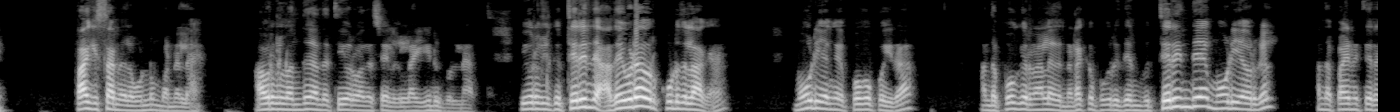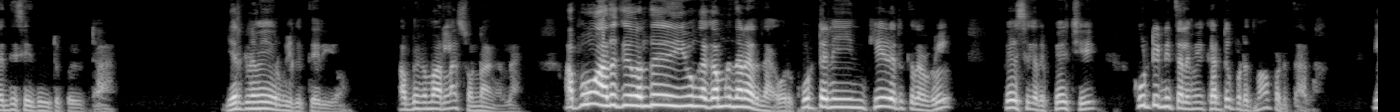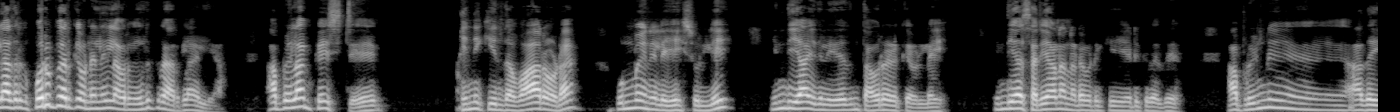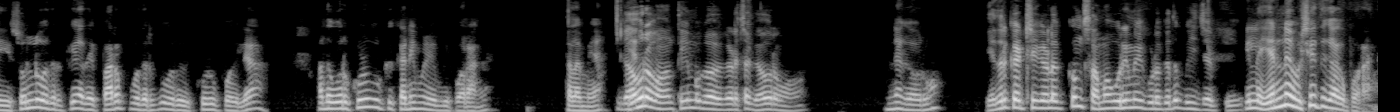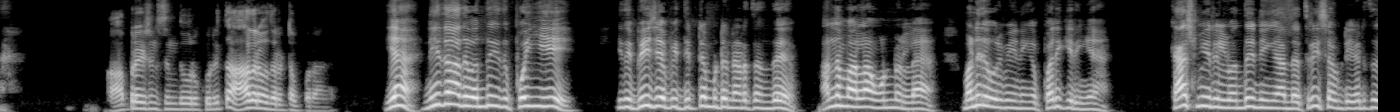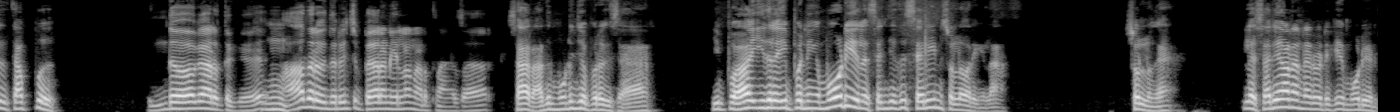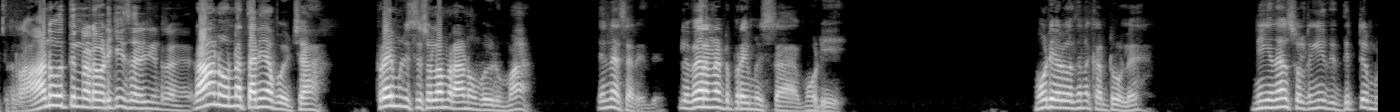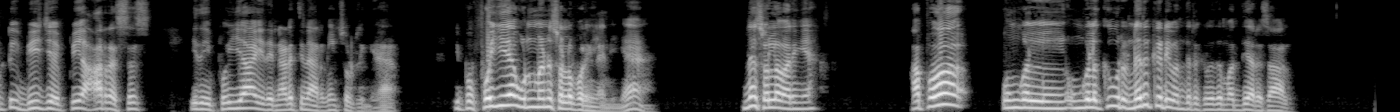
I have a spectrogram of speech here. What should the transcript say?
பாகிஸ்தான் இதில் ஒன்றும் பண்ணலை. அவர்கள் வந்து அந்த தீவிரவாத செயல்கள்லாம் ஈடுபடல. இவர்களுக்கு தெரிந்த அதை விட ஒரு கூடுதலாக மோடி அங்கே போக போகிறார். அந்த போகிறனால அது நடக்க போகிறது என்பது தெரிந்தே மோடி அவர்கள் அந்த பயணத்தை ரத்து செய்து விட்டு போய்விட்டார். ஏற்கனவே இவங்களுக்கு தெரியும். அப்படின்ற மாதிரிலாம் சொன்னாங்கல்ல. அப்போவும் அதுக்கு வந்து இவங்க கம்முன்னு தானே இருந்தாங்க. ஒரு கூட்டணியின் கீழே இருக்கிறவர்கள் பேசுகிற பேச்சு கூட்டணி தலைமை கட்டுப்படுத்துமா படுத்தாதா? இல்லை அதற்கு பொறுப்பேற்க நிலையில் அவர்கள் இருக்கிறார்களா இல்லையா? அப்படிலாம் பேசிட்டு இன்னைக்கு இந்த வாரோட உண்மை நிலையை சொல்லி இந்தியா இதில் எதுவும் தவறிழைக்கவில்லை. இந்தியா சரியான நடவடிக்கை எடுக்கிறது அப்படின்னு அதை சொல்லுவதற்கு அதை பரப்புவதற்கு ஒரு குழு போதிலா அந்த ஒரு குழுவுக்கு கனிமொழி எப்படி போறாங்க? தலைமையா? கௌரவம் திமுக கிடைச்ச கௌரவம். என்ன கௌரவம்? எதிர்க்கட்சிகளுக்கும் சம உரிமை கொடுக்குது பிஜேபி. இல்ல என்ன விஷயத்துக்காக போறாங்க? ஆபரேஷன் சிந்தூர் குறித்து ஆதரவு திரட்ட போறாங்க. ஏன்? நீ தான் அது வந்து இது பொய் இது பிஜேபி திட்டமிட்டு நடத்துனது. அந்த மாதிரிலாம் ஒன்றும் இல்லை. மனித உரிமையை நீங்க பறிக்கிறீங்க. காஷ்மீரில் வந்து நீங்க அந்த த்ரீ செவன்ட்டி எடுத்தது தப்பு. இந்த விவகாரத்துக்கு. ஆதரவு தெரிவிச்சு பேரணி எல்லாம் நடத்துனாங்க சார். சார் அது முடிஞ்ச பிறகு சார் இப்போ இதுல இப்போ நீங்க மோடி இதுல செஞ்சது சரின்னு சொல்ல வரீங்களா? சொல்லுங்க. இல்ல சரியான நடவடிக்கை மோடி எடுத்துக்கலாம் ராணுவத்தின் நடவடிக்கை சரின்றாங்க. ராணுவம்னா தனியா போயிடுச்சா? பிரைம் மினிஸ்டர் சொல்லாம ராணுவம் போயிடுமா? என்ன சார் இது? இல்ல வேற நாட்டு பிரைம் மினிஸ்டரா மோடி? மோடி அவர்கள் தானே கண்ட்ரோலு நீங்க தான் சொல்றீங்க இது திட்டமிட்டு பிஜேபி ஆர்எஸ்எஸ் இதை பொய்யா இதை நடத்தினார்கள்னு சொல்கிறீங்க இப்போ பொய்யா உண்மைன்னு சொல்ல போகிறீங்களா நீங்கள் என்ன சொல்ல வரீங்க? அப்போது உங்கள் உங்களுக்கு ஒரு நெருக்கடி வந்திருக்கிறது மத்திய அரசால்.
